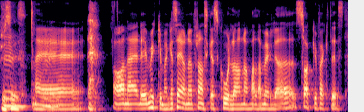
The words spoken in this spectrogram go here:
Precis. Mm. Eh, ja, nej, det är mycket man kan säga om den franska skolan om alla möjliga saker faktiskt.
